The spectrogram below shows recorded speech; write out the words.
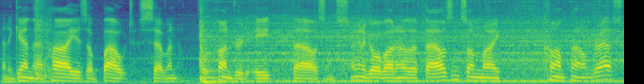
And again, that high is about 708 thousandths. I'm gonna go about another thousandths on my compound rest.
